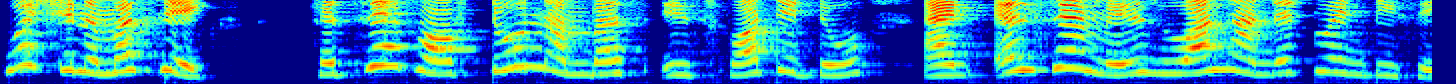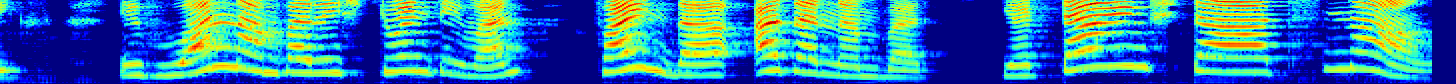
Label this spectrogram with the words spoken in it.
Question number 6. HCF of two numbers is 42 and LCM is 126. If one number is 21, find the other number. Your time starts now.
